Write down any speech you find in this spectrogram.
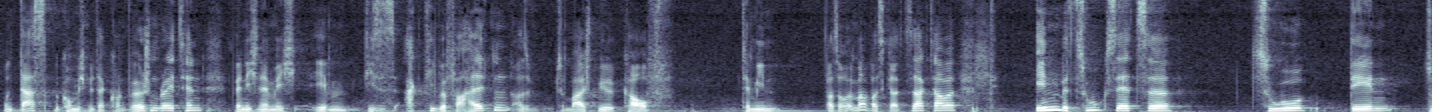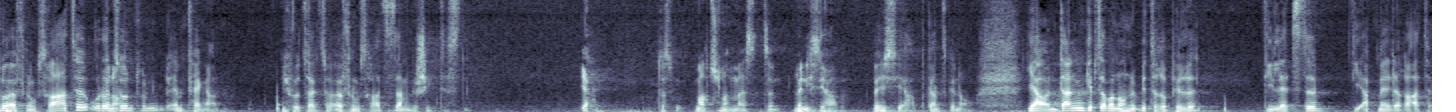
Und das bekomme ich mit der Conversion Rate hin, wenn ich nämlich eben dieses aktive Verhalten, also zum Beispiel Kauf, Termin, was auch immer, was ich gerade gesagt habe, in Bezug setze zu den zur Öffnungsrate oder genau. zu, zu Empfängern. Ich würde sagen, zur Öffnungsrate ist am geschicktesten. Ja, das macht schon am meisten Sinn, wenn ich sie habe. Wenn ich sie habe, ganz genau. Ja, und dann gibt es aber noch eine bittere Pille. Die letzte, die Abmelderate.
